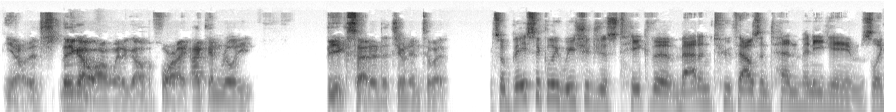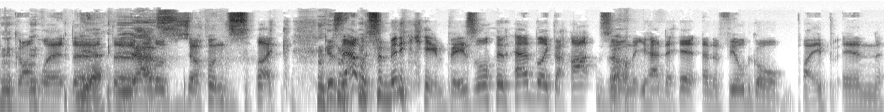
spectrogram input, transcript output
you know it's they got a long way to go before i, I can really be excited to tune into it so basically, we should just take the Madden 2010 mini games, like the Gauntlet, the, yeah. the yes. all those zones, like because that was a mini game. Basel, it had like the hot zone oh. that you had to hit and the field goal pipe in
